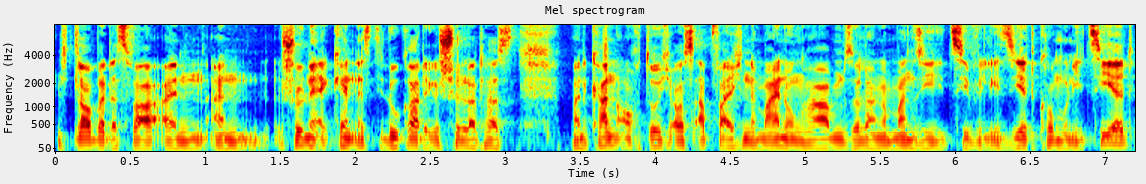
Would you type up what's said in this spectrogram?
ich glaube, das war ein, eine schöne Erkenntnis, die du gerade geschildert hast. Man kann auch durchaus abweichende Meinungen haben, solange man sie zivilisiert kommuniziert.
